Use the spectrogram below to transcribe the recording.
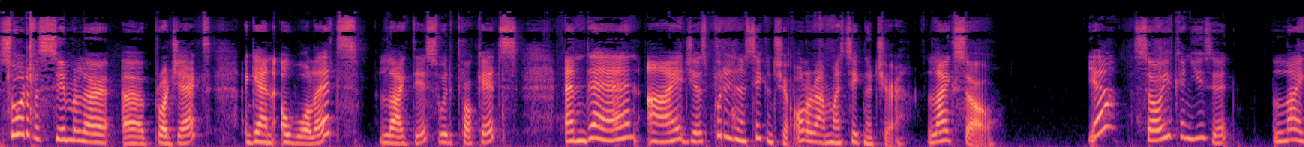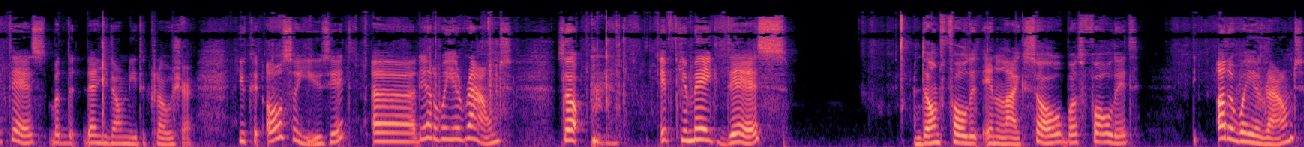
sort of a similar uh, project. Again, a wallet like this with pockets. And then I just put it in a signature all around my signature, like so. Yeah, so you can use it like this, but th then you don't need a closure. You could also use it uh, the other way around. So if you make this, don't fold it in like so, but fold it the other way around,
